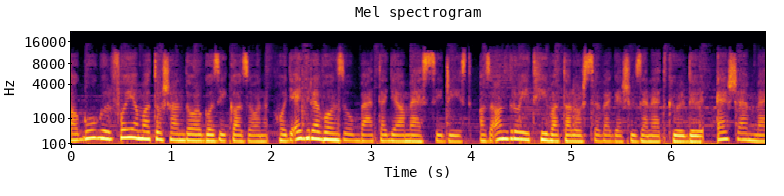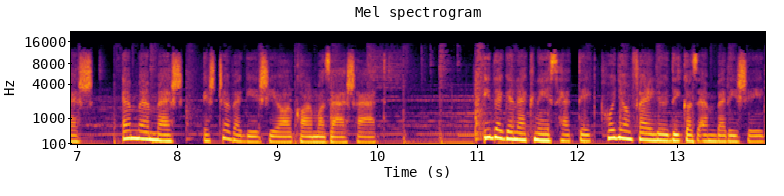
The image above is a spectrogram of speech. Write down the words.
A Google folyamatosan dolgozik azon, hogy egyre vonzóbbá tegye a Messages-t, az Android hivatalos szöveges üzenetküldő, SMS, MMS és csevegési alkalmazását. Idegenek nézhették, hogyan fejlődik az emberiség,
